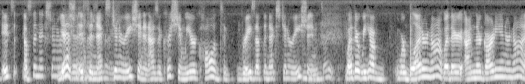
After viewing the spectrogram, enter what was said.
it's a It's the next generation. Yes, Yeah, it's the next next generation. And as a Christian, we are called to raise up the next generation. Mm-hmm, that's right. Whether we have we're blood or not, whether I'm their guardian or not.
